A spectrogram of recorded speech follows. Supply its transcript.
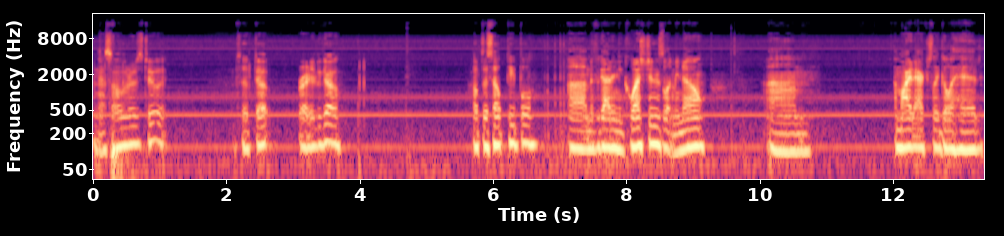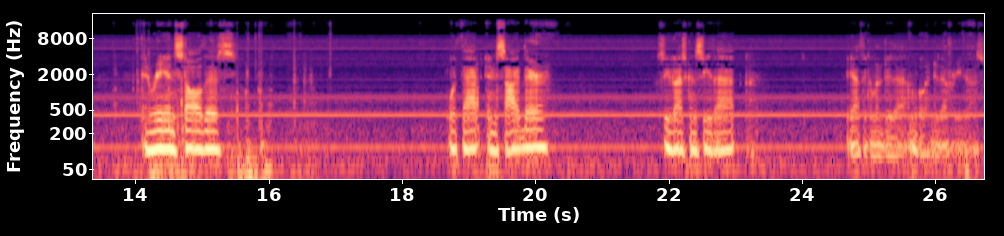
And that's all there is to it. It's hooked up, ready to go. Hope this helped people. Um, if you got any questions, let me know. Um, I might actually go ahead and reinstall this with that inside there so you guys can see that. Yeah, I think I'm gonna do that. I'm gonna go ahead and do that for you guys.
